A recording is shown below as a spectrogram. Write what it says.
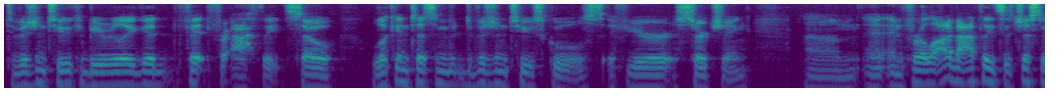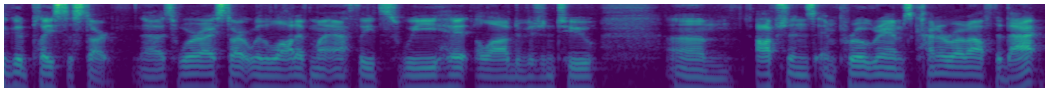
Division two can be a really good fit for athletes. So look into some Division two schools if you're searching. Um, and, and, for a lot of athletes, it's just a good place to start. Uh, it's where I start with a lot of my athletes. We hit a lot of Division two um, options and programs kind of right off the bat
